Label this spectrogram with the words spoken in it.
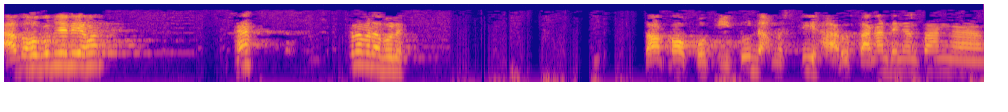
Apa hukumnya ini ya Hah? Kenapa tidak boleh? Takobut itu tidak mesti harus tangan dengan tangan.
